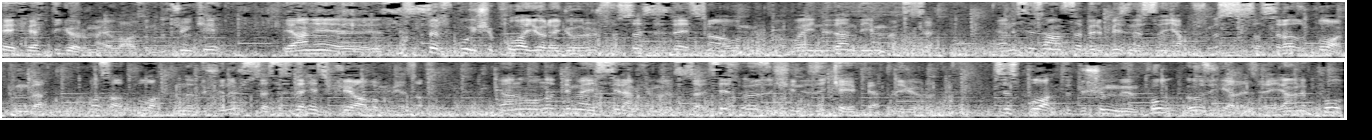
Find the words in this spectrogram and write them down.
keyfiyyətli görmək lazımdır. Çünki yəni e, siz sırf bu işi pula görə görürsünüzsə, sizdə heç nə alınmır. Və indidən deyim mən sizə. Yəni siz hansısa bir biznesdən yapışmısınızsa, sıraz pul haqqında, o saat pul haqqında düşünürsünüzsə, sizdə heç bir şey alınmayacaq. Yəni onu demək istəyirəm ki, mən sizə, siz öz işinizi keyfiyyətli görün. Siz pul haqqında düşünməyin, pul özü gələcək. Yəni pul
